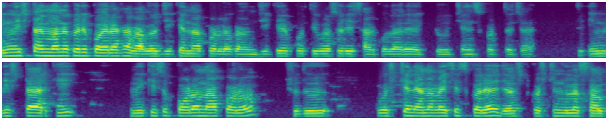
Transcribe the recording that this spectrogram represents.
ইংলিশটা আমি মনে করি পড়ে রাখা ভালো জিকে না পড়লেও, কারণ জিকে প্রতি বছরই সার্কুলারে একটু চেঞ্জ করতে চায় তো ইংলিশটা আর কি, তুমি কিছু পড়ো না পড়ো, শুধু কোশ্চেন অ্যানালাইসিস করে জাস্ট কোশ্চেনগুলো সলভ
